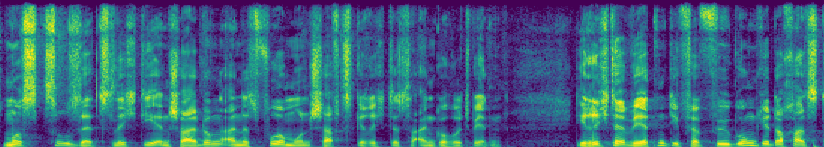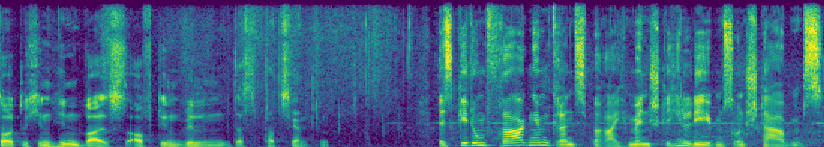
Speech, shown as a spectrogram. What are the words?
muss zusätzlich die Entscheidung eines Vormundschaftsgerichtes eingeholt werden. Die Richter werten die Verfügung jedoch als deutlichen Hinweis auf den Willen des Patienten. Es geht um Fragen im Grenzbereich menschlichen Lebens und Sterbens.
